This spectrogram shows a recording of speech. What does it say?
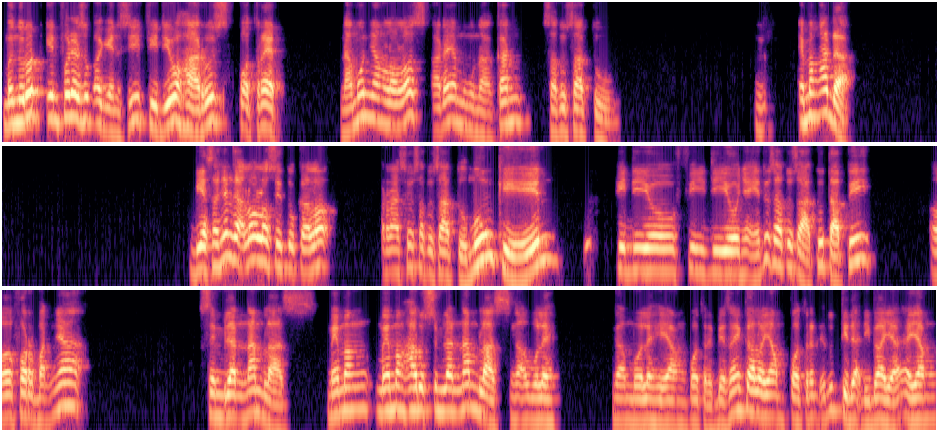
Menurut info dari subagensi, video harus potret. Namun yang lolos ada yang menggunakan satu-satu. Emang ada. Biasanya nggak lolos itu kalau rasio satu-satu. Mungkin video-videonya itu satu-satu, tapi eh, formatnya 916. Memang memang harus 916, nggak boleh nggak boleh yang potret. Biasanya kalau yang potret itu tidak dibayar, eh, yang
